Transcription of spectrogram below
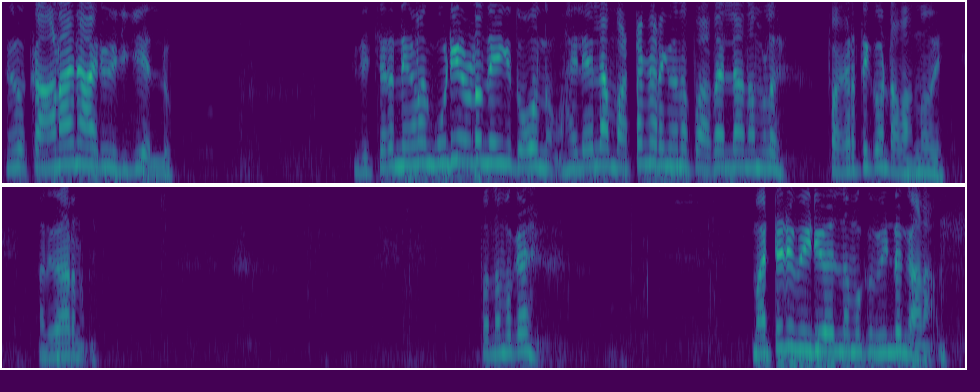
നിങ്ങൾ കാണാൻ ആരും ഇരിക്കുകയല്ലോ. ഇത് ഇച്ചിരി നീളം കൂടിയിട്ടുണ്ടെന്ന് എനിക്ക് തോന്നുന്നു. അതിലെല്ലാം വട്ടം കറങ്ങി വന്നപ്പോൾ അതെല്ലാം നമ്മൾ പകർത്തിക്കൊണ്ടാണ് വന്നതേ. അത് കാരണം. അപ്പം നമുക്ക് മറ്റൊരു വീഡിയോയിൽ നമുക്ക് വീണ്ടും കാണാം.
